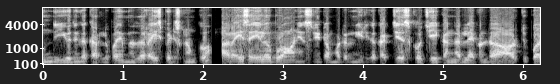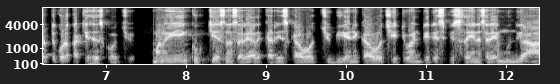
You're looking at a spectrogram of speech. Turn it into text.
ముందు ఈ విధంగా కర్రలపై మీద రైస్ పెట్టుకున్నాం అనుకో ఆ రైస్ అయ్యేలోపు ఆనియన్స్ని టమాటో నీట్గా కట్ చేసుకోవచ్చు. ఏ కంగారు లేకుండా ఆడుతూ పాడుతూ కూడా కట్ చేసేసుకోవచ్చు. మనం ఏం కుక్ చేసినా సరే అది కర్రీస్ కావచ్చు బిర్యానీ కావచ్చు ఎటువంటి రెసిపీస్ అయినా సరే ముందుగా ఆ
